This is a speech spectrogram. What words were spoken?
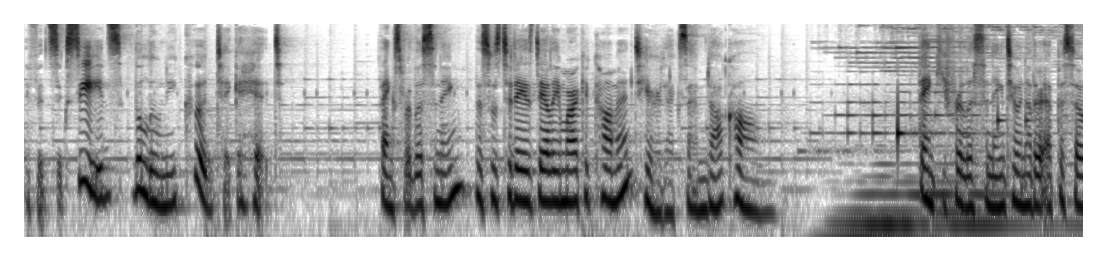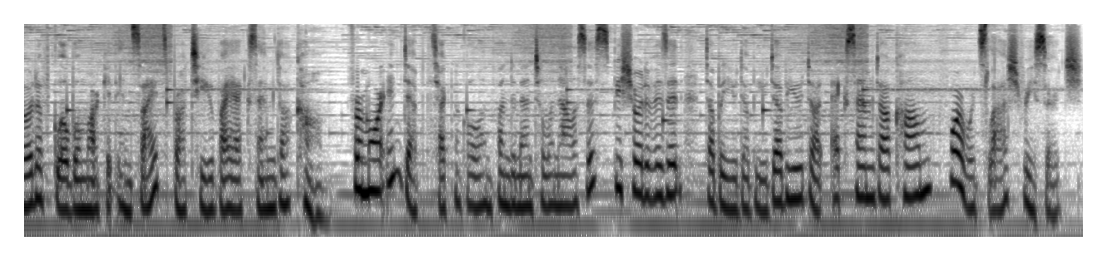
If it succeeds, the loonie could take a hit. Thanks for listening. This was today's daily market comment here at XM.com. Thank you for listening to another episode of Global Market Insights brought to you by XM.com. For more in depth technical and fundamental analysis, be sure to visit www.xm.com forward slash research.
